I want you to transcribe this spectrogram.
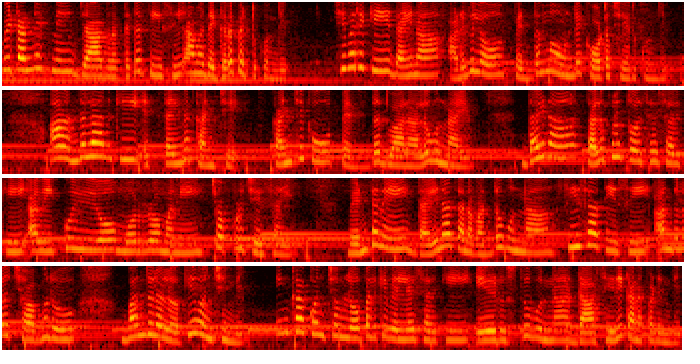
వీటన్నిటిని జాగ్రత్తగా తీసి ఆమె దగ్గర పెట్టుకుంది. చివరికి దైన అడవిలో పెద్దమ్మ ఉండే కోట చేరుకుంది. ఆ అందలానికి ఎత్తైన కంచె కంచెకు పెద్ద ద్వారాలు ఉన్నాయి. దైన తలుపులు తోసేసరికి అవి కుయ్యో మొర్రోమని చప్పుడు చేశాయి. వెంటనే దైన తన వద్ద ఉన్న సీసా తీసి అందులో చమురు బందులలోకి వంచింది. ఇంకా కొంచెం లోపలికి వెళ్ళేసరికి ఏడుస్తూ ఉన్న దాసీది కనపడింది.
